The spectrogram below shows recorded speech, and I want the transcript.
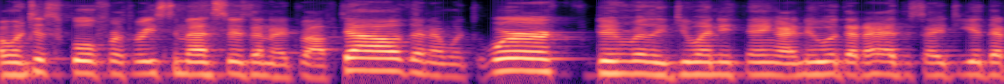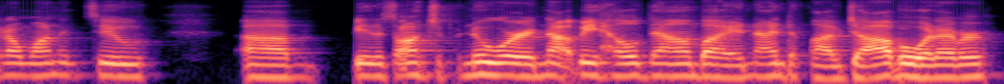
I went to school for three semesters and I dropped out. Then I went to work, didn't really do anything. I knew that I had this idea that I wanted to um, be this entrepreneur and not be held down by a nine to five job or whatever.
